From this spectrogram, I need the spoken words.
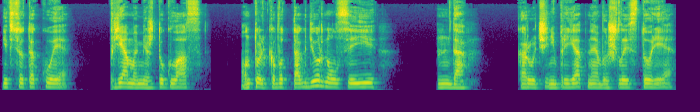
и все такое. Прямо между глаз. Он только вот так дернулся и... Да. Короче, неприятная вышла история.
